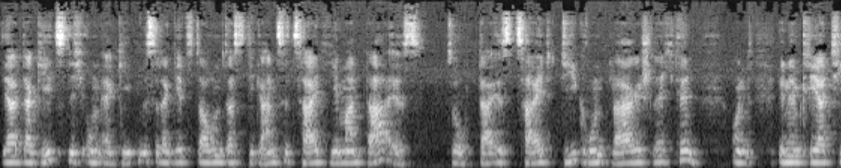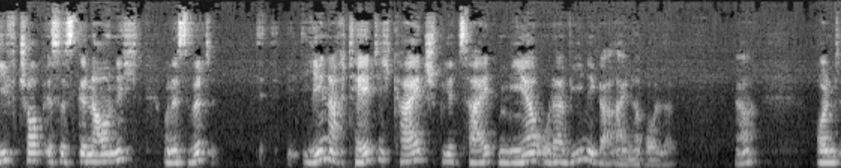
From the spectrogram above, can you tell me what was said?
ja, da geht's nicht um Ergebnisse, da geht's darum, dass die ganze Zeit jemand da ist. So, da ist Zeit die Grundlage schlechthin. Und in einem Kreativjob ist es genau nicht. Und es wird, je nach Tätigkeit spielt Zeit mehr oder weniger eine Rolle. Ja. Und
